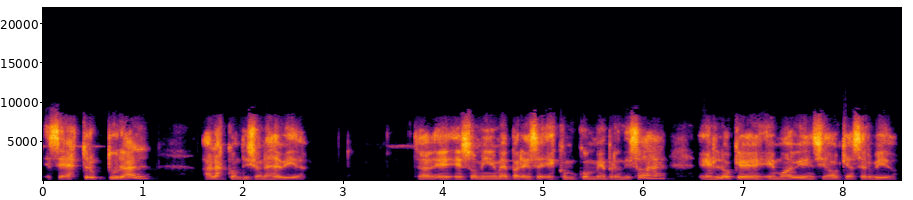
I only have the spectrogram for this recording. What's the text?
sea estructural a las condiciones de vida. E, eso a mí me parece, es con, mi aprendizaje, es lo que hemos evidenciado que ha servido.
